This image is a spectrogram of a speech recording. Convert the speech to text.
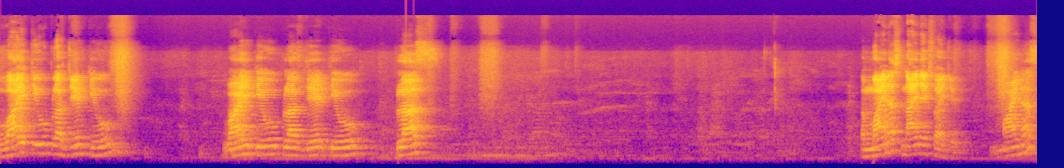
Y cube plus Z cube Y cube plus Z cube plus minus nine X Y Z minus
